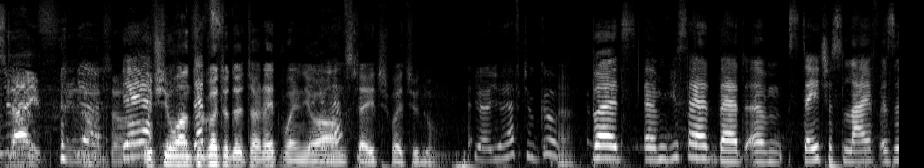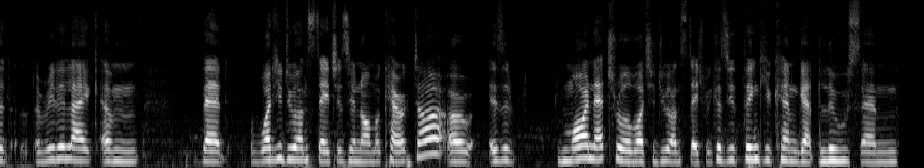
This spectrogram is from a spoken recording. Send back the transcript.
is life, you know. Yeah. So Yeah, yeah. if you want to go to the toilet when you You are have on to. stage? What you do? Yeah, you have to go. Yeah. But um, you said that um, stage is life. Is it really like um, that? What you do on stage is your normal character, or is it more natural what you do on stage because you think you can get loose and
